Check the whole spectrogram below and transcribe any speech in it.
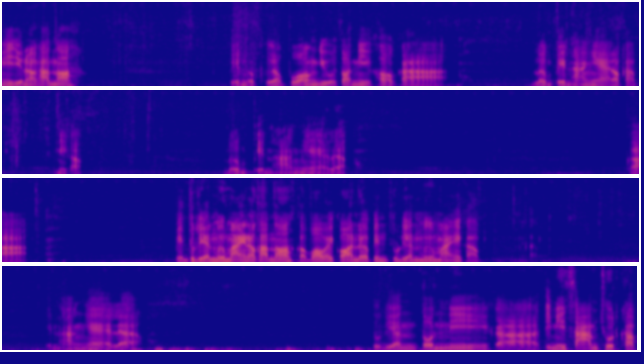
นี่อยู่นะครับเนาะเป็นมะเขือพวงอยู่ตอนนี้เขากะเริ่มเป็นหางแง่แล้วครับ นี่ครับ เริ่มเป็นหางแง่แล้วกะเป็นทุเรียนมือใหม่เนาะครับเนาะก็บอกไว้ก่อนเด้อเป็นทุเรียนมือใหม่ครับ เป็นหางแง่แล้วทุเรียนต้นนี่กะที่มีสามชุดครับ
